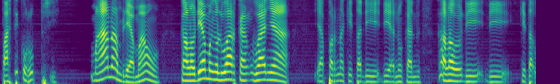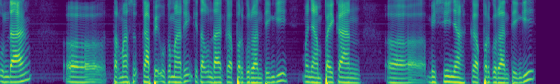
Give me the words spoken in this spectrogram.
Pasti korupsi. Mana dia mau? Kalau dia mengeluarkan uangnya, ya pernah kita di, dianukan. Kalau di, di kita undang, eh, termasuk KPU kemarin kita undang ke perguruan tinggi menyampaikan eh, misinya ke perguruan tinggi.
